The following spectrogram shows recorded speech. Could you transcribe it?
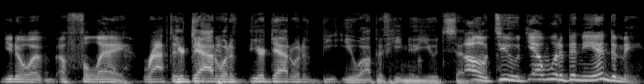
you know, a, a fillet wrapped in. Your dad would have. Your dad would have beat you up if he knew you had said. Oh, that. dude, yeah, it would have been the end of me.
